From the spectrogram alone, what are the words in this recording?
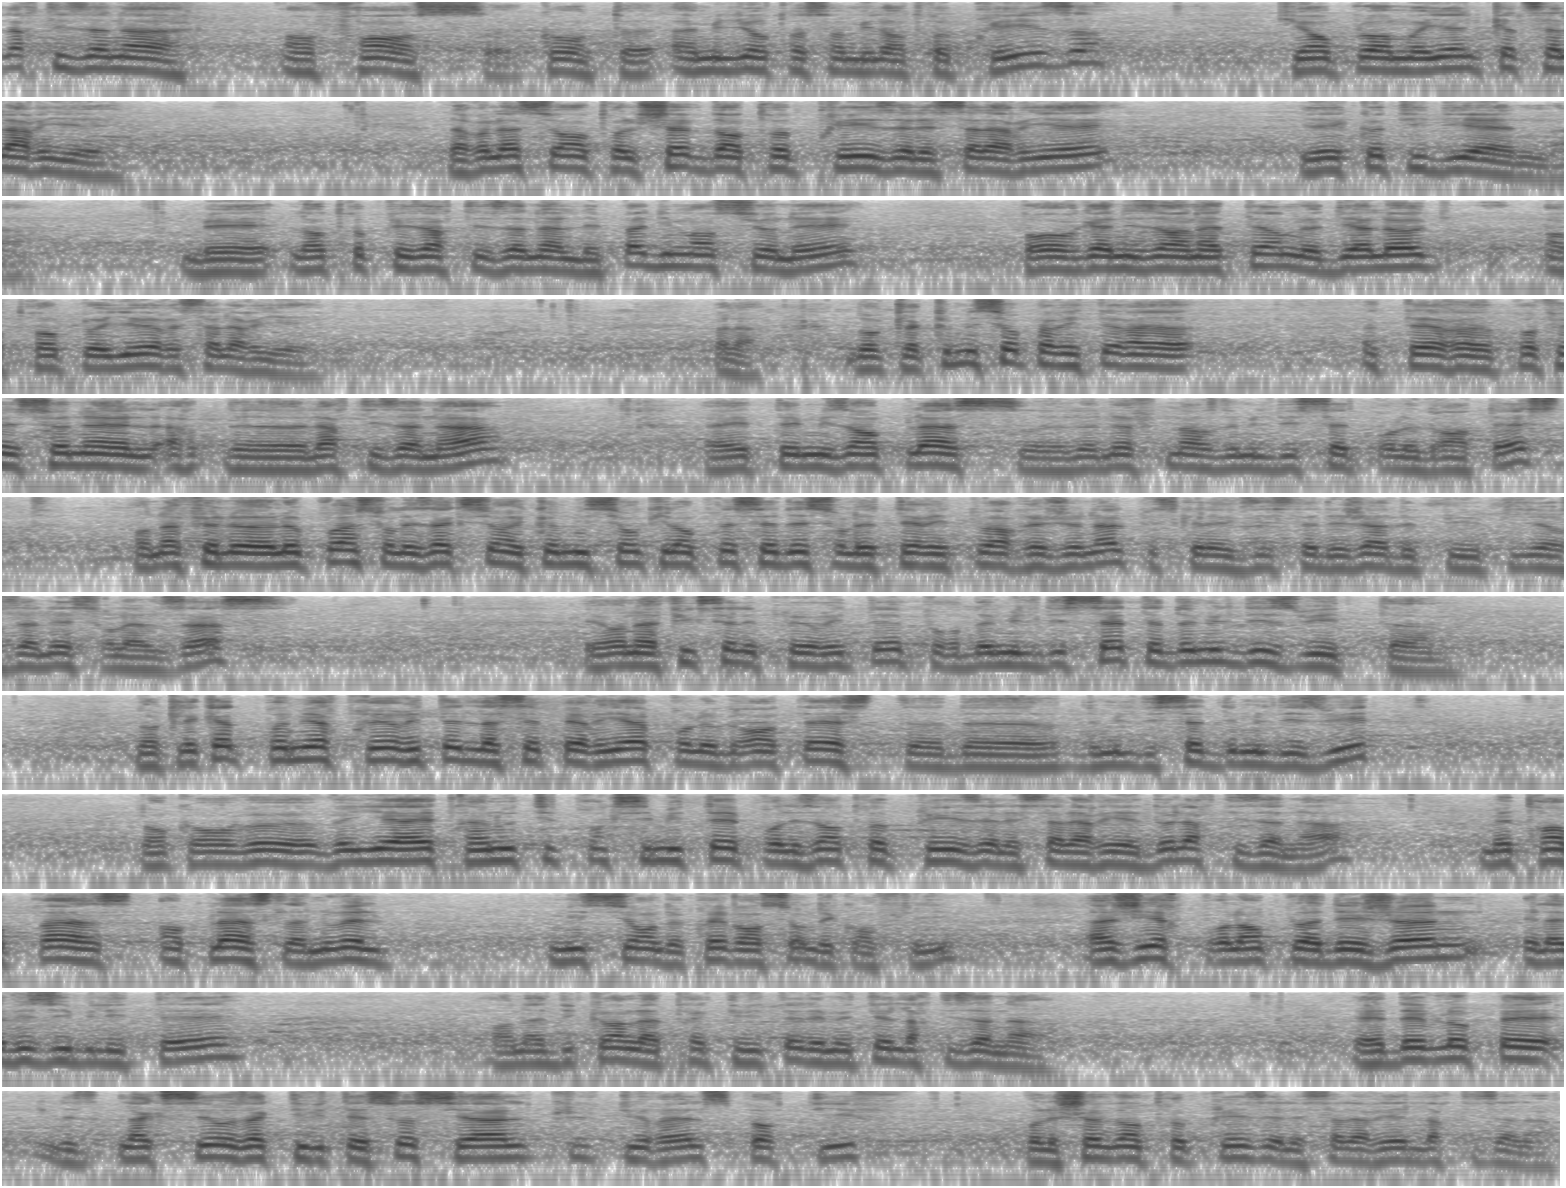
L'artisanat en France compte 1 300 000 entreprises qui emploient en moyenne 4 salariés. La relation entre le chef d'entreprise et les salariés est quotidienne, mais l'entreprise artisanale n'est pas dimensionnée pour organiser en interne le dialogue entre employeurs et salariés. Voilà. Donc la commission paritaire interprofessionnelle de l'artisanat a été mise en place le 9 mars 2017 pour le Grand Est. On a fait le, point sur les actions et commissions qui l'ont précédé sur le territoire régional, puisqu'elle existait déjà depuis plusieurs années sur l'Alsace. Et on a fixé les priorités pour 2017 et 2018. Donc les quatre premières priorités de la CPRIA pour le Grand Est de 2017-2018. Donc on veut veiller à être un outil de proximité pour les entreprises et les salariés de l'artisanat, mettre en place la nouvelle mission de prévention des conflits, agir pour l'emploi des jeunes et la visibilité en indiquant l'attractivité des métiers de l'artisanat et développer l'accès aux activités sociales, culturelles, sportives pour les chefs d'entreprise et les salariés de l'artisanat.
